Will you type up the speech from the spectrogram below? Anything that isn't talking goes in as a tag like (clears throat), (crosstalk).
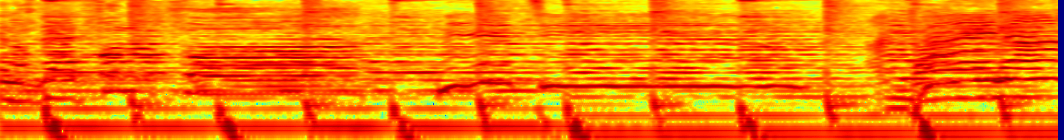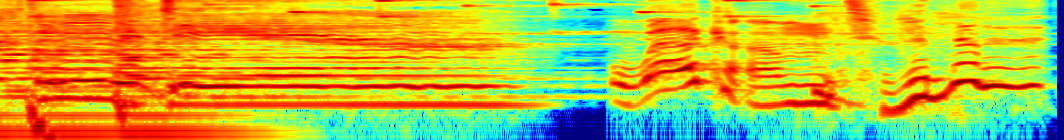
Mir noch wertvoller vor. Mit dir. An Weihnachten mit dir. Welcome to another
